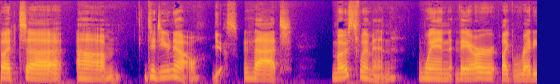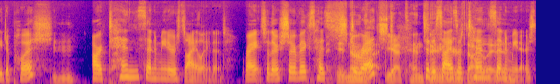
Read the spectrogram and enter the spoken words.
But uh um did you know Yes. that most women when they are like ready to push Mm-hmm. are 10 centimeters dilated right? So their cervix has did know that. stretched Yeah, to the size of centimeters 10 dilated. centimeters.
